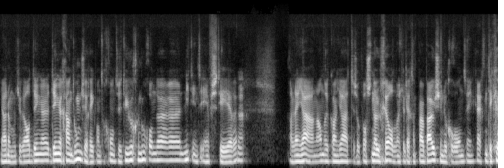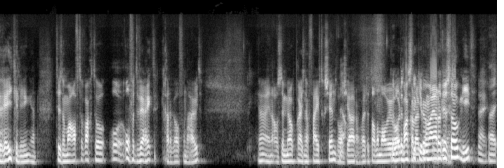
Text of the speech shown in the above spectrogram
ja, dan moet je wel dingen, dingen gaan doen, zeg ik. Want de grond is duur genoeg om daar eh, niet in te investeren. Ja. Alleen ja, aan de andere kant, ja, het is ook wel sneu geld, want je legt een paar buizen in de grond en je krijgt een dikke rekening. En het is nog maar af te wachten of het werkt. Ik ga er wel vanuit. Ja, en als de melkprijs nou 50 cent was, ja, dan wordt het allemaal weer wat makkelijker. Maar ja, dat is het ook niet. Nee. Nee.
